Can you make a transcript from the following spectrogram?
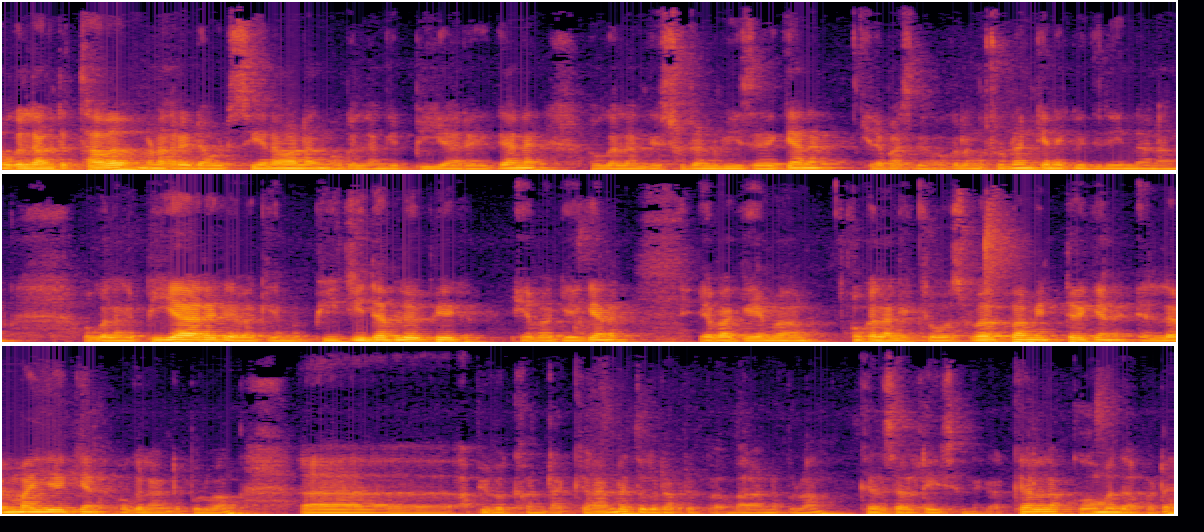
ඔගලන්ට තව මොනහරි ඩව් සියනවනම් ඔගල්ලන්ගේ පියාර ගැන ඔගලන්ගේ සුඩන් වීසය ගැන ඉට පස් ඔගලන් සුඩන් කෙනෙක් විදිරන්න නම් ඔගලගේ පියාරක ඒවගේම PGWP එක ඒවගේ ගැන ඒවගේම ඔගලගේ කලෝස් වර්ක් පමිට්ට ගැන එල්ලම්මයිය ගැන ඔගලන්ට පුළුවන් අපිව කන්ටක් කරන්න. තුකට අපට බලන්න පුළුවන් කන්සල්ටේෂන් එක කරලා කොහොමද අපට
